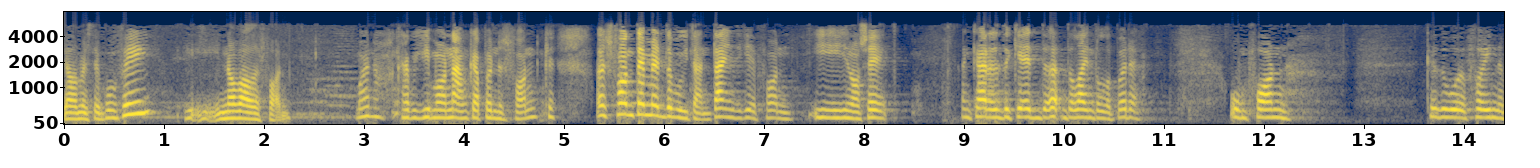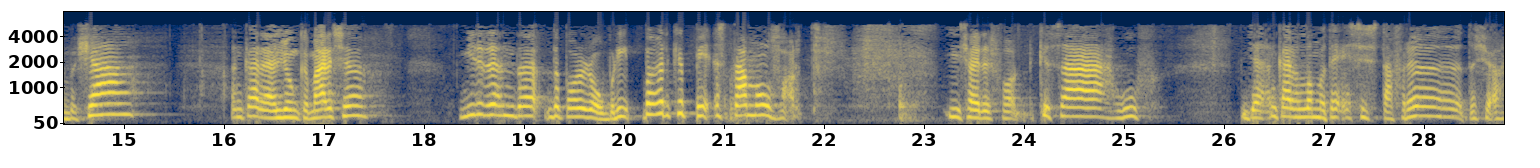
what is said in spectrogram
Jo només tinc un fill i, no vol el font. Bueno, cap aquí m'ho anàvem cap en el font, que el font té més de 80 anys, aquest font, i no sé, encara és d'aquest de, de l'any de la pera. Un font que du a feina a baixar, encara llum que marxa, mirarem de, de poder obrir, perquè pe, està molt fort. I això era el font, que s'ha... Uf, ja encara és el mateix, està fred, això.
